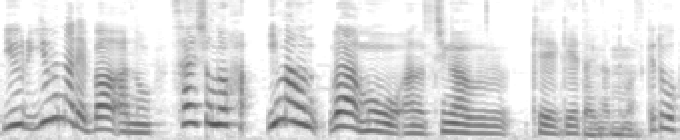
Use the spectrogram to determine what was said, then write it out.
言う言うなればあの最初のは今はもうあの違う経営形態になってますけど、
